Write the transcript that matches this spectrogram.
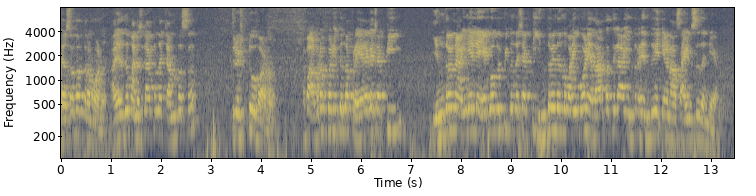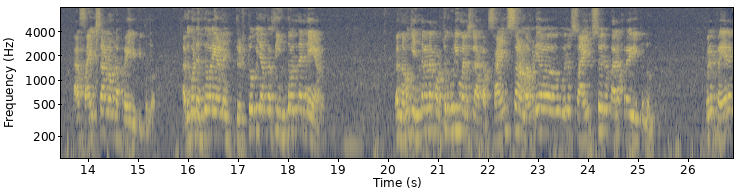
രസതന്ത്രമാണ്. അതായത് മനസ്സിലാക്കുന്ന ഛന്തസ് തൃഷ്ടൂപാണ് അപ്പോൾ അവിടെ പഠിക്കുന്ന പ്രേരക ശക്തി ഇന്ദ്രൻ അതിനെല്ലാം ഏകോപിപ്പിക്കുന്ന ശക്തി ഇന്ദ്രൻ എന്ന് പറയുമ്പോൾ യഥാർത്ഥത്തിൽ ആ ഇന്ദ്രൻ എന്ത് തന്നെയാണ്? ആ സയൻസ് തന്നെയാണ്. ആ സയൻസാണ് അവിടെ പ്രേരിപ്പിക്കുന്നത്. അതുകൊണ്ട് എന്ത് പറയാണ്? തൃഷ്ടൂപ് ചന്ദ്രസ് ഇന്ദ്രൻ തന്നെയാണ്. അപ്പം നമുക്ക് ഇന്ദ്രനെ കുറച്ചും കൂടി മനസ്സിലാക്കാം. സയൻസാണ് അവിടെ ഒരു സയൻസ് ഒരു ഫലം പ്രയോഗിക്കുന്നുണ്ട്. ഒരു പ്രേരക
